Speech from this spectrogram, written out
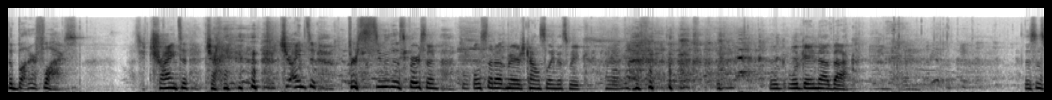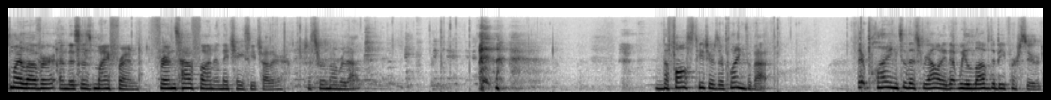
The butterflies, As you're trying to try, trying to pursue this person. We'll set up marriage counseling this week. we'll, we'll gain that back. This is my lover and this is my friend. Friends have fun and they chase each other. Just remember that. the false teachers are playing to that. They're playing to this reality that we love to be pursued.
